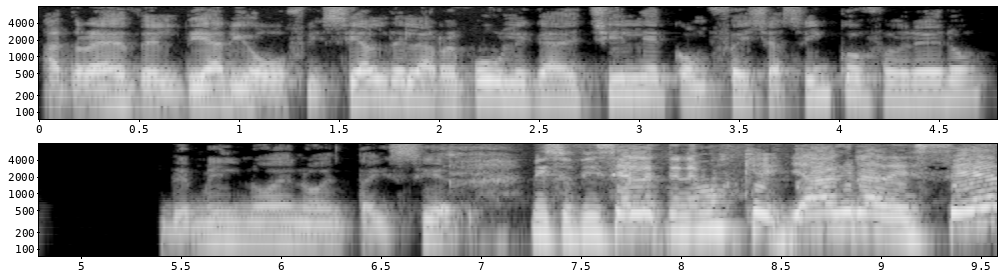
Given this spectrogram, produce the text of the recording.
a través del diario oficial de la República de Chile con fecha 5 de febrero de 1997. Mis oficiales, tenemos que ya agradecer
